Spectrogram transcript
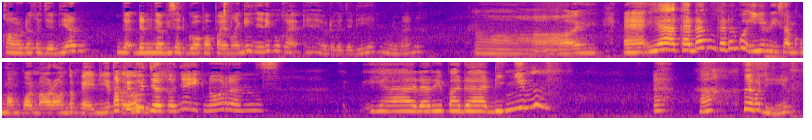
kalau udah kejadian nggak dan nggak bisa gue apa-apain lagi jadi gue kayak eh udah kejadian gimana Oh, eh ya kadang kadang gue iri sama kemampuan orang untuk kayak gitu. tapi gue jatuhnya ignorance ya daripada dingin. eh Hah? kok dingin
